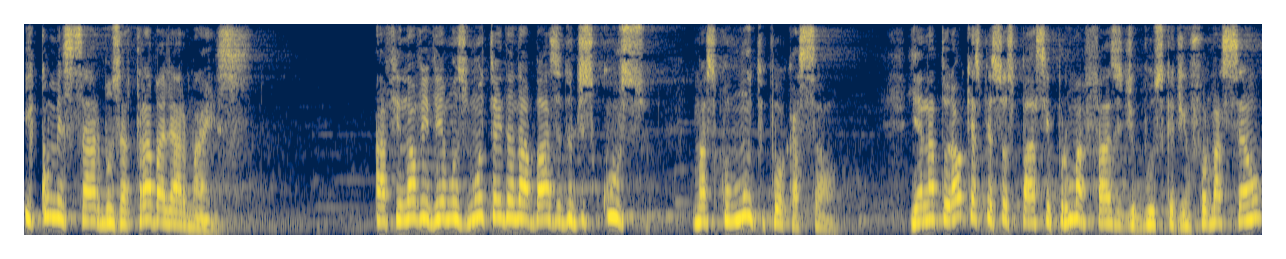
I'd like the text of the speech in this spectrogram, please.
e começarmos a trabalhar mais. Afinal, vivemos muito ainda na base do discurso, mas com muito pouca ação. E é natural que as pessoas passem por uma fase de busca de informação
